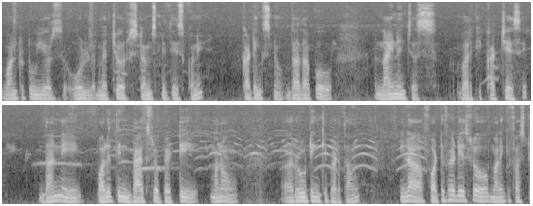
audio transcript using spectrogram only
one to two years old mature స్టెమ్స్ని తీసుకొని కటింగ్స్ను దాదాపు నైన్ ఇంచెస్ వరకు కట్ చేసి దాన్ని పాలిథిన్ బ్యాగ్స్లో పెట్టి మనం రూటింగ్కి పెడతాము. ఇలా ఫార్టీ ఫైవ్ డేస్లో మనకి ఫస్ట్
